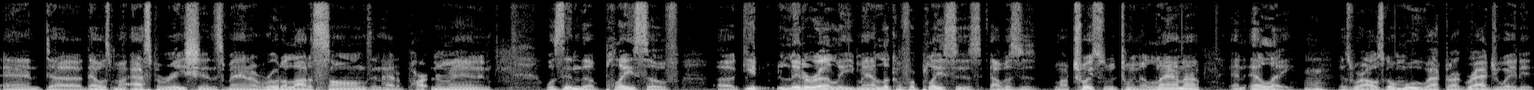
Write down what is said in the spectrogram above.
and uh, that was my aspirations, man. I wrote a lot of songs and had a partner, man, and was in the place of uh, get literally, man, looking for places. I was just, my choice was between Atlanta and L.A. is where I was gonna move after I graduated.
